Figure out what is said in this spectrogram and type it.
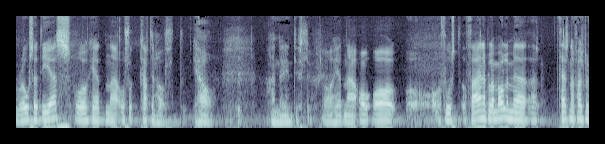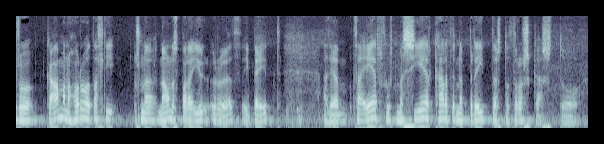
Rosa Díaz og hérna og svo Captain Holt. Já hann er indislugur og hérna og, og, og, þú veist, það er nefnilega máli með að þess vegna fannst mér svo gaman að horfa á þetta allt í svona nánast bara í röð í beit, að því að það er þú veist, maður sér karakterin að breytast og þroskast og,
